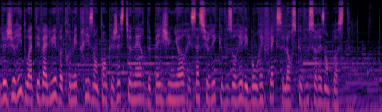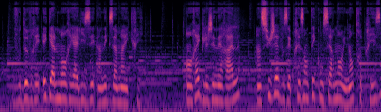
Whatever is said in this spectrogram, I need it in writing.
Le jury doit évaluer votre maîtrise en tant que gestionnaire de paye junior et s'assurer que vous aurez les bons réflexes lorsque vous serez en poste. Vous devrez également réaliser un examen écrit. En règle générale, un sujet vous est présenté concernant une entreprise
